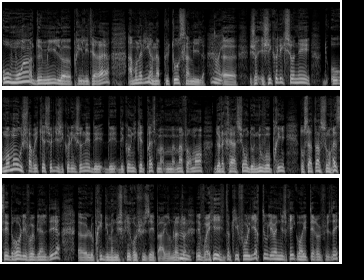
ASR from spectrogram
au moins 2000 euh, prix littéraires. À mon avis, il y en a plutôt 5000. Oui. Euh, j'ai collectionné, au moment où je fabriquais ce livre, j'ai collectionné des, des, des communiqués de presse m'informant de la création de nouveaux prix, dont certains sont assez drôles, il faut bien le dire. Euh, le prix du manuscrit refusé, par exemple. Là, Mm. Vous voyez, donc il faut lire tous les manuscrits qui ont été refusés.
